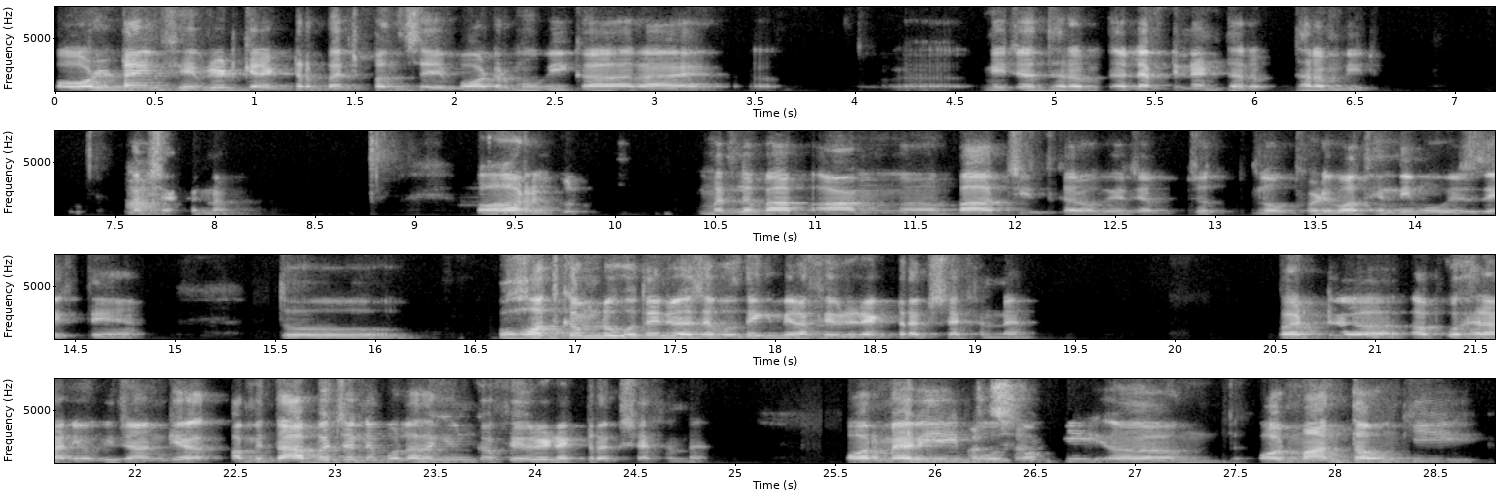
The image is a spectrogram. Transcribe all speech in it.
ऑल टाइम फेवरेट कैरेक्टर बचपन से बॉर्डर मूवी का रहा है मेजर धर्म लेफ्टिनेंट धर्म धर्मवीर। अक्षय हाँ खन्ना और मतलब आप आम बातचीत करोगे जब जो लोग थोड़ी बहुत हिंदी मूवीज़ देखते हैं तो बहुत कम लोग होते हैं जो ऐसे बोलते हैं कि मेरा फेवरेट एक्टर अक्षय खन्ना है। बट आपको हैरानी होगी जान के अमिताभ बच्चन ने बोला था कि उनका फेवरेट एक्टर अक्षय खन्ना है। और मैं भी यही बोलता अच्छा हूँ कि अ, और मानता हूँ कि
